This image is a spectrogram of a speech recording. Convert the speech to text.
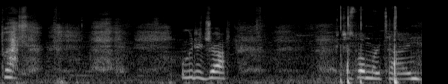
but we're gonna drop just one more time.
